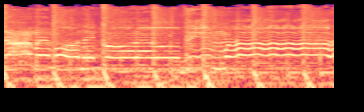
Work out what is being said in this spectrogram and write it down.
যামে মনে কৰা অভিমান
